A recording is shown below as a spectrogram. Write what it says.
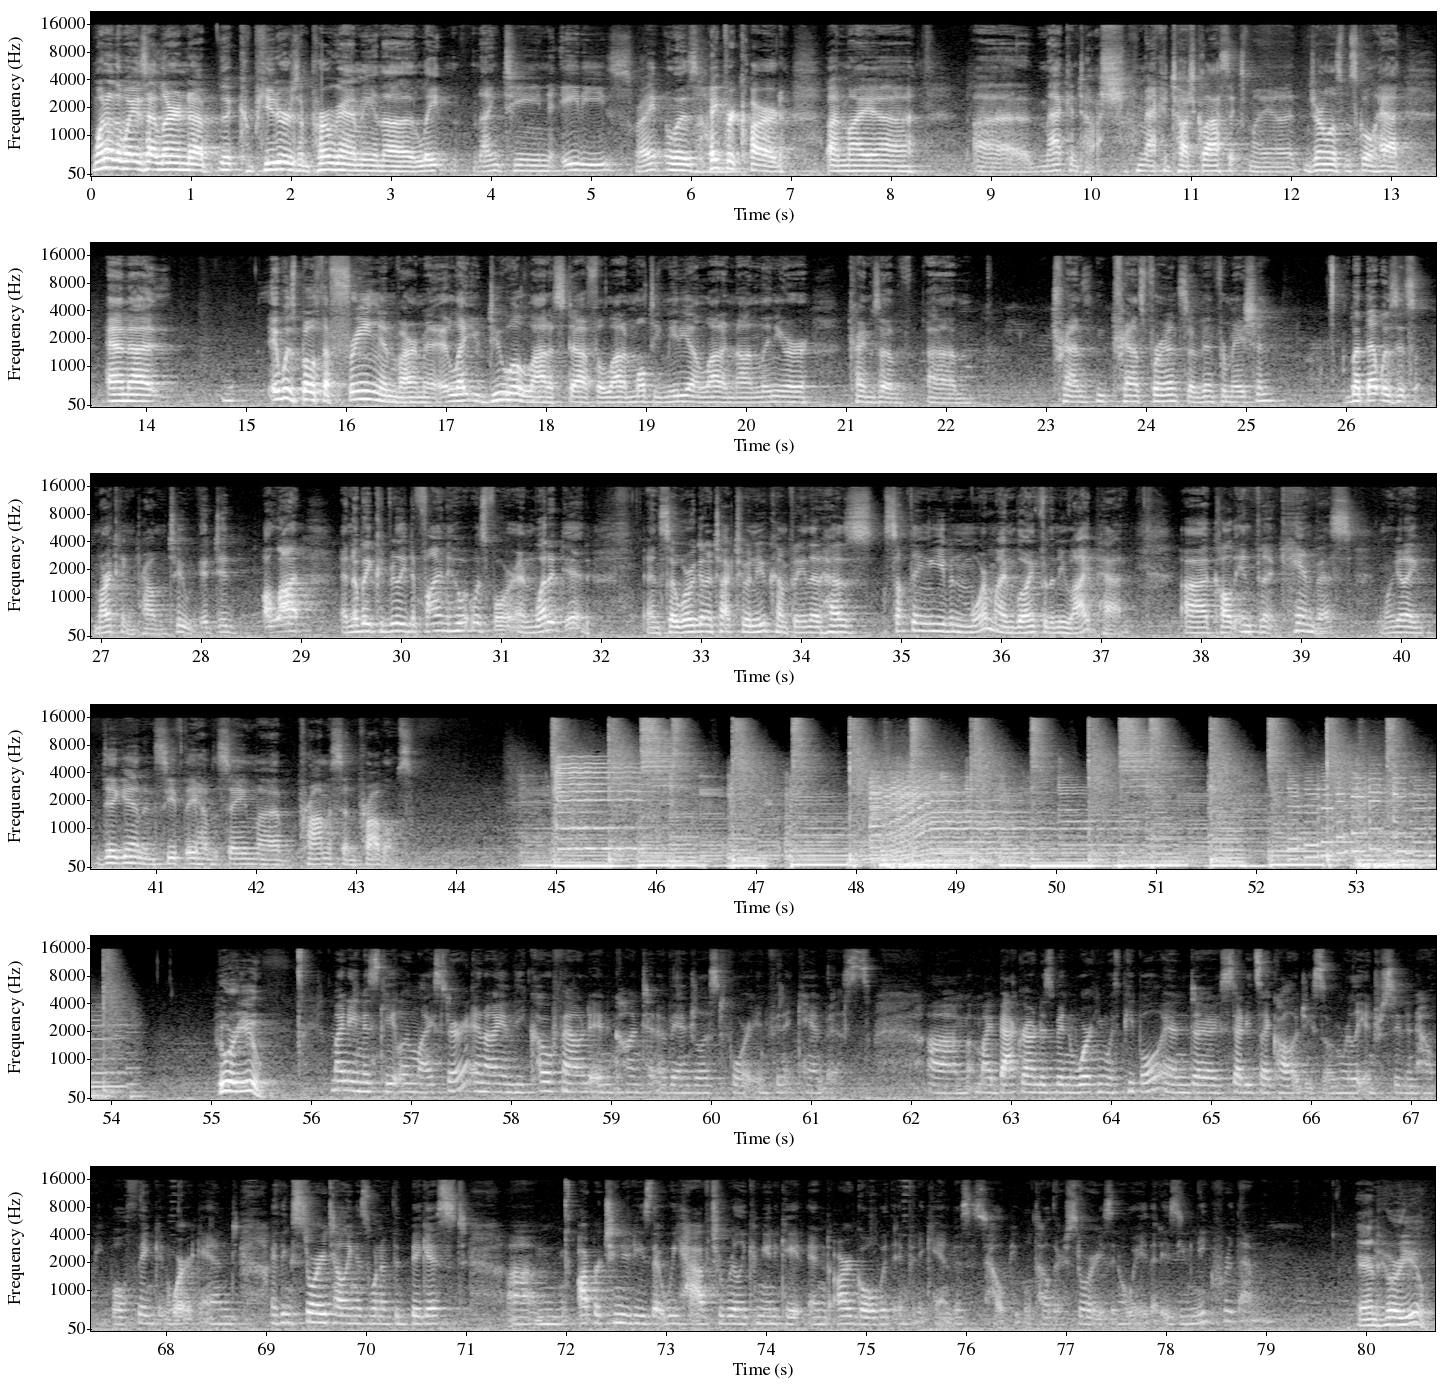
One of the ways I learned uh, the computers and programming in the late 1980s, right, was HyperCard on my uh, uh, Macintosh, Macintosh Classics, my uh, journalism school had. And uh, it was both a freeing environment. It let you do a lot of stuff, a lot of multimedia, a lot of nonlinear kinds of um, trans transference of information. But that was its marketing problem too. It did a lot, and nobody could really define who it was for and what it did. And so we're going to talk to a new company that has something even more mind blowing for the new iPad uh, called Infinite Canvas. And we're going to dig in and see if they have the same uh, promise and problems. Who are you? My name is Katelyn Lyster, and I am the co-founder and content evangelist for Infinite Canvas. Um, my background has been working with people, and I studied psychology, so I'm really interested in how people think and work. And I think storytelling is one of the biggest um, opportunities that we have to really communicate. And our goal with Infinite Canvas is to help people tell their stories in a way that is unique for them. And who are you?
